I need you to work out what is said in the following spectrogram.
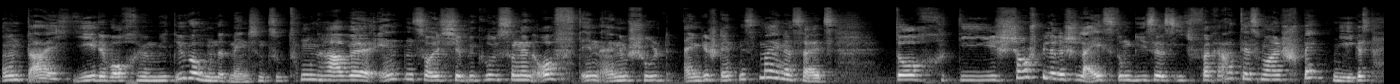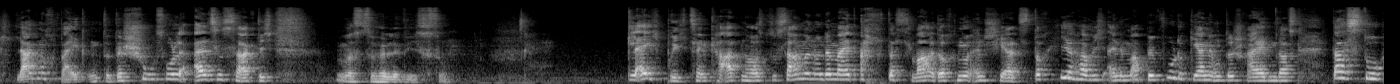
Und da ich jede Woche mit über 100 Menschen zu tun habe, enden solche Begrüßungen oft in einem Schuldeingeständnis meinerseits. Doch die schauspielerische Leistung dieses, ich verrate es mal, Spendenjägers lag noch weit unter der Schuhsohle, also sagte ich, was zur Hölle willst du? Gleich bricht sein Kartenhaus zusammen und er meint, ach, das war doch nur ein Scherz. Doch hier habe ich eine Mappe, wo du gerne unterschreiben darfst, dass du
